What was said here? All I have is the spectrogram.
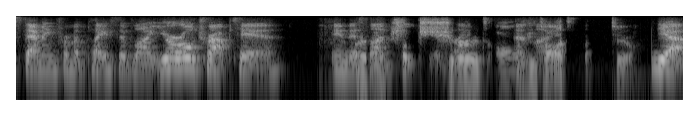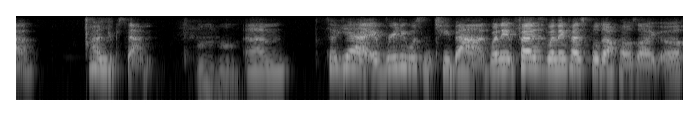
stemming from a place of like you're all trapped here in this I'm bullshit. sure it's all he like- talks about too. Yeah, hundred percent. hmm Um. So yeah, it really wasn't too bad when it first when they first pulled up. I was like, ugh,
